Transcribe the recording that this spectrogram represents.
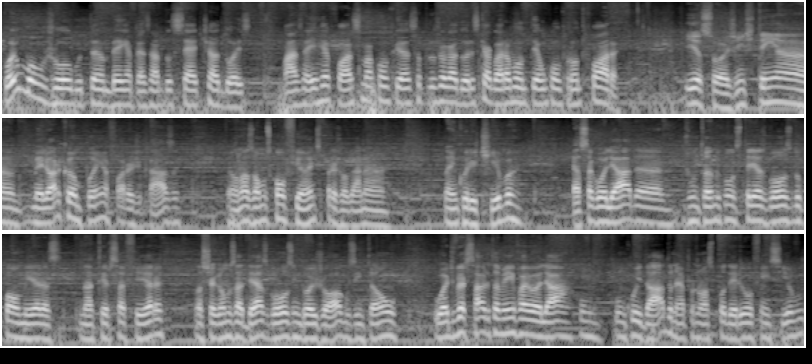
Foi um bom jogo também, apesar do 7 a 2 mas aí reforça uma confiança para os jogadores que agora vão ter um confronto fora. Isso, a gente tem a melhor campanha fora de casa, então nós vamos confiantes para jogar na, lá em Curitiba. Essa goleada, juntando com os três gols do Palmeiras na terça-feira, nós chegamos a 10 gols em dois jogos, então o adversário também vai olhar com, com cuidado né, para o nosso poderio ofensivo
